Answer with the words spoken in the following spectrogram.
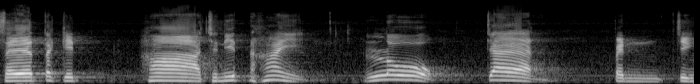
เศรษฐกิจ ห้าชนิดให้โลกแจ้งเป็นจริง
